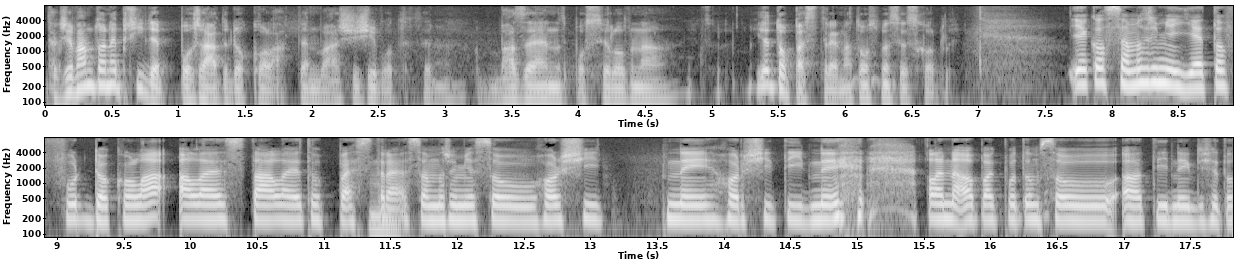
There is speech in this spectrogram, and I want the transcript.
Takže vám to nepřijde pořád dokola, ten váš život, ten bazén, posilovna. Je to pestré, na tom jsme se shodli. Jako samozřejmě je to furt dokola, ale stále je to pestré. Hmm. Samozřejmě jsou horší dny, horší týdny, ale naopak potom jsou uh, týdny, když je to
